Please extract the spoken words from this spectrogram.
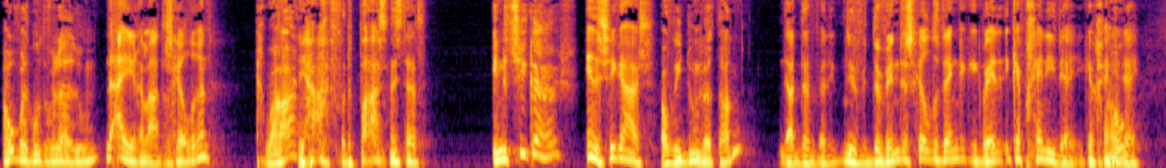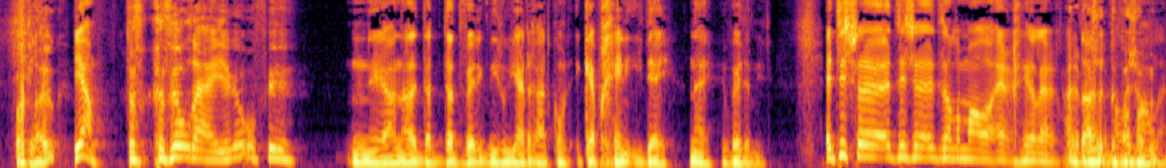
oh, wat moeten we daar doen? De eieren laten schilderen. Echt waar? Ja, voor de Pasen is dat. In het ziekenhuis? In het ziekenhuis. Oh, wie doen dat dan? Ja, dat weet ik. De, de winterschilders, denk ik. Ik weet het. Ik heb geen idee. Ik heb geen Oh. idee. Wordt leuk. Ja. Ge- Gevulde eieren of... Nee, Ja, nou, dat, dat weet ik niet hoe jij eruit komt. Ik heb geen idee. Nee, ik weet het niet. Het is, eh, het is, eh, het is allemaal erg, heel erg Ja, dat, was, onduidelijk dat, was ook, allemaal.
